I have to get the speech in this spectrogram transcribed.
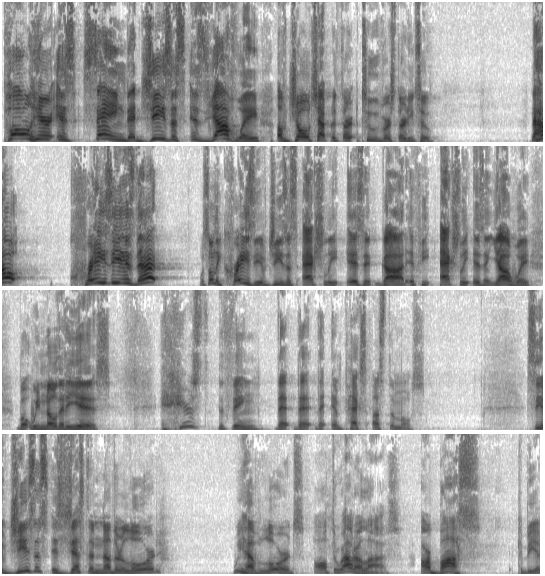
Paul here is saying that Jesus is Yahweh of Joel chapter 2, verse 32. Now, how crazy is that? Well, it's only crazy if Jesus actually isn't God, if he actually isn't Yahweh, but we know that he is. And here's the thing that, that, that impacts us the most. See, if Jesus is just another Lord, we have lords all throughout our lives. Our boss could be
